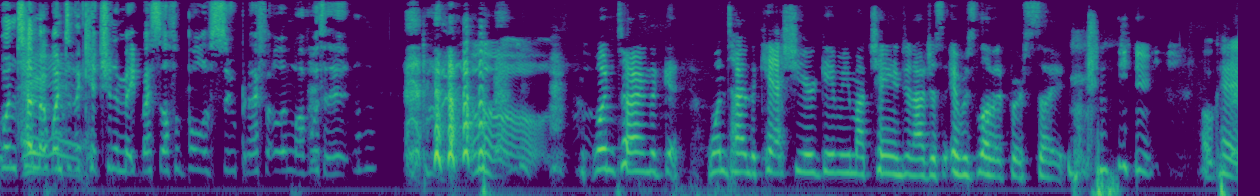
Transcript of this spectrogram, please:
One time I went to the kitchen and made myself a bowl of soup, and I fell in love with it. Ugh. one time the ca- one time the cashier gave me my change, and I just it was love at first sight. okay,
